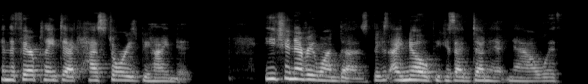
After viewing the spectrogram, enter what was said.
in the Fair Play deck has stories behind it. Each and every one does because I know because I've done it now with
